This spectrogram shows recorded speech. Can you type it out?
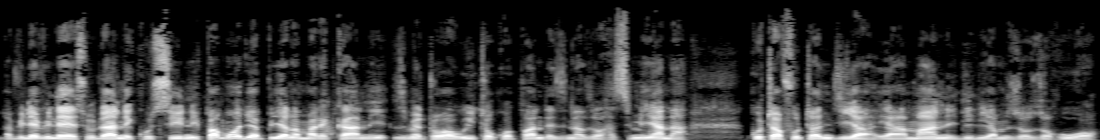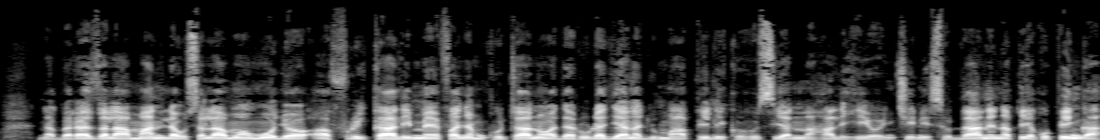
na vilevile vile Sudani Kusini pamoja pia na Marekani zimetoa wito kwa pande zinazohasimiana kutafuta njia ya amani dhidi ya mzozo huo. Na Baraza la Amani la Usalama wa Umoja wa Afrika limefanya mkutano wa dharura jana Jumapili kuhusiana na hali hiyo nchini Sudani na pia kupinga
